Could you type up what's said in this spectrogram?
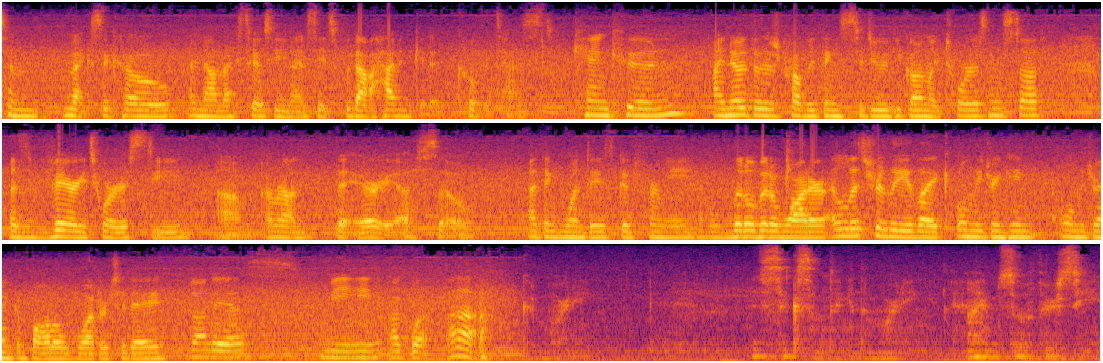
to Mexico and now Mexico to the United States without having to get a COVID test. Cancun, I know that there's probably things to do if you go on like tourism and stuff, but it's very touristy um, around the area. So I think one day is good for me. I have a little bit of water. I literally like only drinking, only drank a bottle of water today. Donde es mi agua? Ah. It's six something in the morning. I'm so thirsty.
